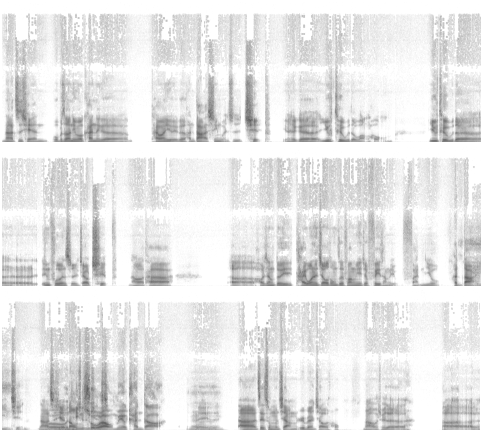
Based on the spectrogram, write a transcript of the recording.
那之前我不知道你有没有看那个台湾有一个很大的新闻是 Chip，有一个 YouTube 的网红，YouTube 的 influencer 叫 Chip，然后他呃好像对台湾的交通这方面就非常有反有很大意见。那之前我听说了，我没有看到。对对啊，这次我们讲日本交通，那我觉得。呃，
